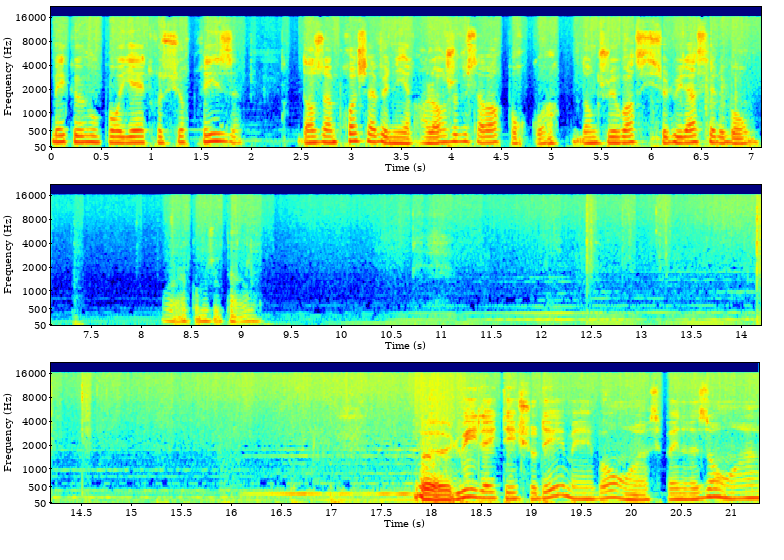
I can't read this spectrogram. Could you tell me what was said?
mais que vous pourriez être surprise dans un proche avenir. Alors je veux savoir pourquoi. Donc je vais voir si celui-là c'est le bon. Voilà comme je parle. Euh, lui, il a été échaudé, mais bon, euh, c'est pas une raison hein,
